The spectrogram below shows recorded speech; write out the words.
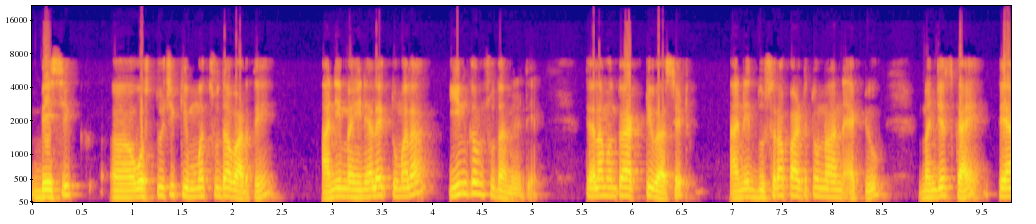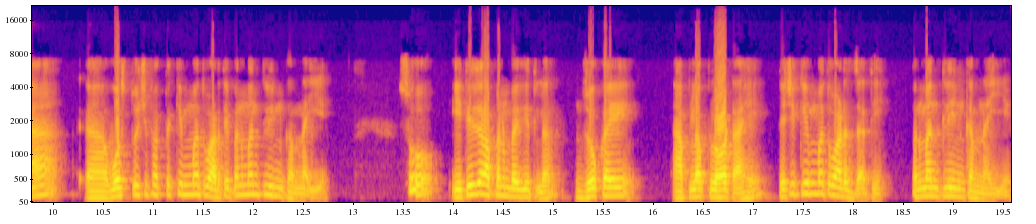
बेसिक वस्तूची किंमत सुद्धा वाढते. आणि महिन्याला एक तुम्हाला इन्कम सुद्धा मिळते. त्याला म्हणतो ऍक्टिव्ह ॲसेट आणि दुसरा पार्ट येतो नॉन ऍक्टिव्ह म्हणजेच काय? त्या वस्तूची फक्त किंमत वाढते पण मंथली इन्कम नाहीये. सो इथे जर आपण बघितलं जो काही आपला प्लॉट आहे त्याची किंमत वाढत जाते पण मंथली इन्कम नाहीये.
